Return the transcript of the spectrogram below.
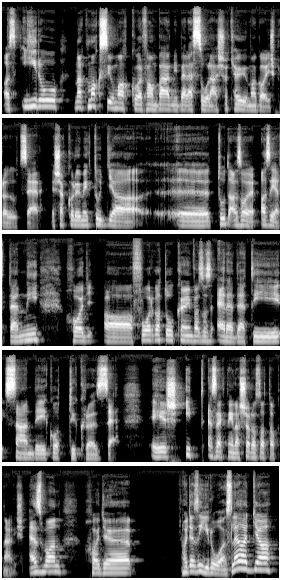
az írónak maximum akkor van bármi beleszólás, hogyha ő maga is producer. És akkor ő még tudja, ö, tud az, azért tenni, hogy a forgatókönyv az az eredeti szándékot tükrözze. És itt ezeknél a sorozatoknál is ez van, hogy, hogy az író az leadja,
